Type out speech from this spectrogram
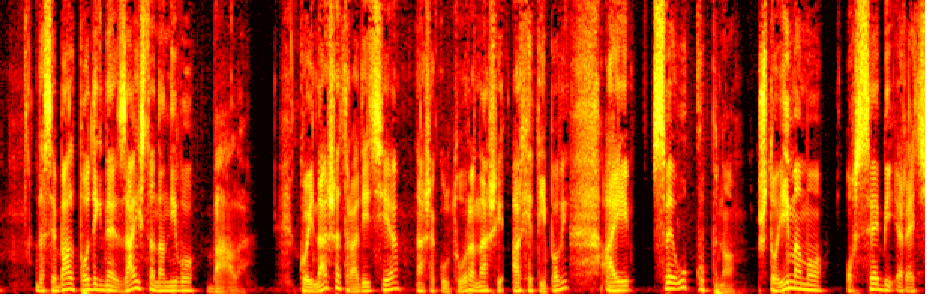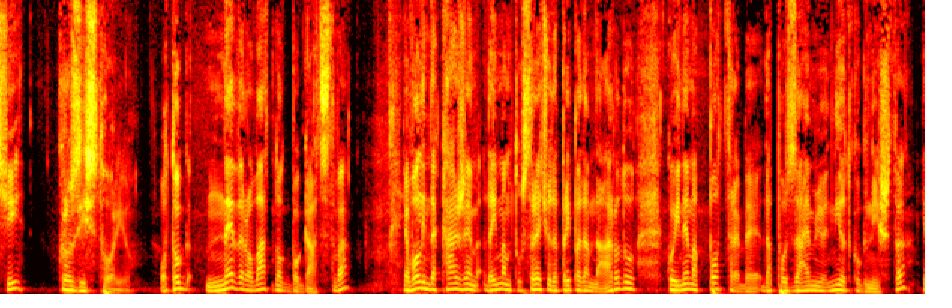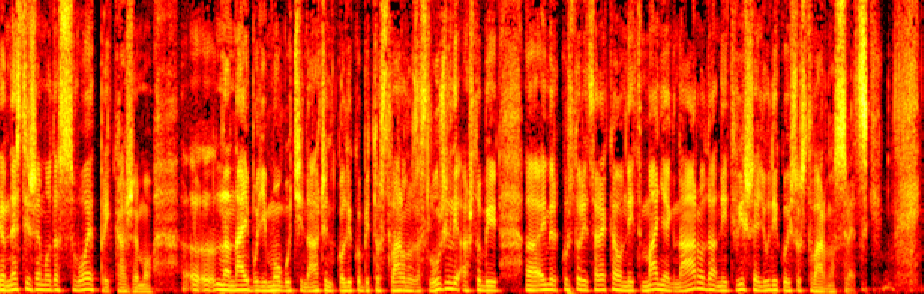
da se bal podigne zaista na nivo bala koji naša tradicija, naša kultura, naši arhetipovi, a i sve ukupno što imamo o sebi reći kroz istoriju. Od tog neverovatnog bogatstva ja volim da kažem da imam tu sreću da pripadam narodu koji nema potrebe da pozajmljuje ni od kog ništa, jer ne stižemo da svoje prikažemo e, na najbolji mogući način koliko bi to stvarno zaslužili, a što bi e, Emir Kusturica rekao, nit manjeg naroda, nit više ljudi koji su stvarno svetski.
